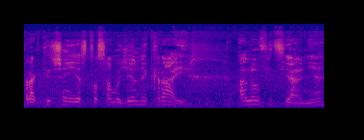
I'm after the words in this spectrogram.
Praktycznie jest to samodzielny kraj, ale oficjalnie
